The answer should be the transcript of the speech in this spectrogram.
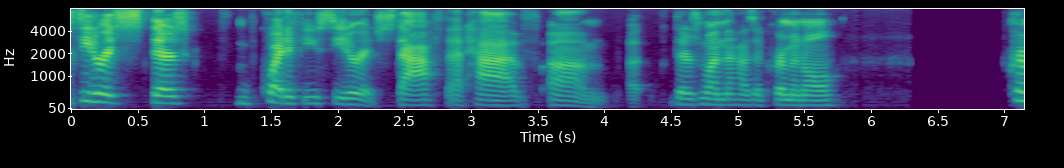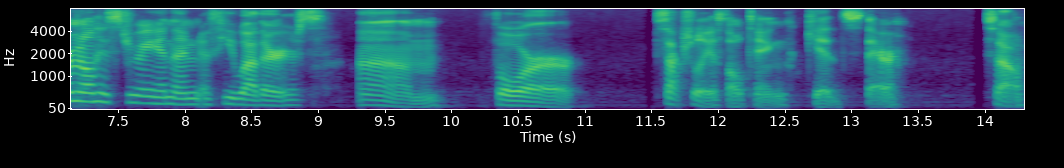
Cedar Ridge. There's quite a few Cedar Ridge staff that have. Um, uh, there's one that has a criminal criminal history, and then a few others um, for sexually assaulting kids there. So,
